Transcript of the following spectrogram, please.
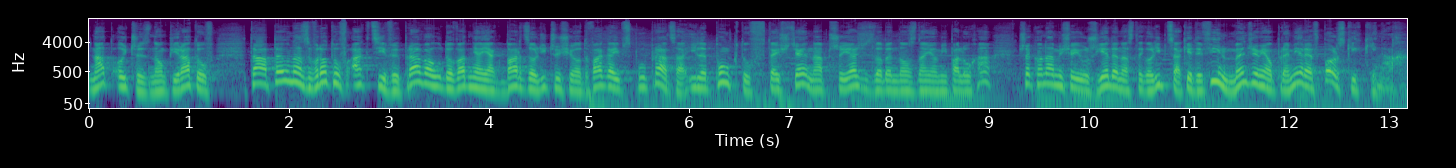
nad ojczyzną piratów. Ta pełna zwrotów akcji wyprawa udowadnia, jak bardzo liczy się odwaga i współpraca. Ile punktów w teście na przyjaźń zdobędą znajomi Palucha? Przekonamy się już 11 lipca, kiedy film będzie miał premierę w polskich kinach.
